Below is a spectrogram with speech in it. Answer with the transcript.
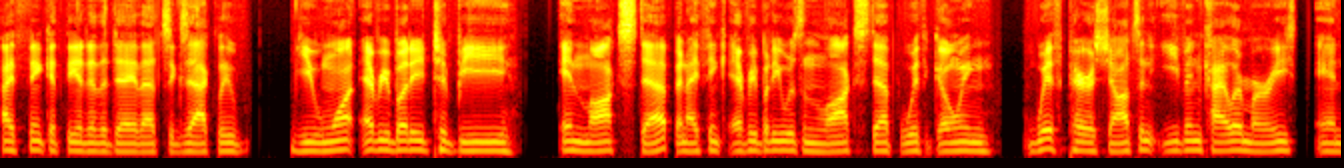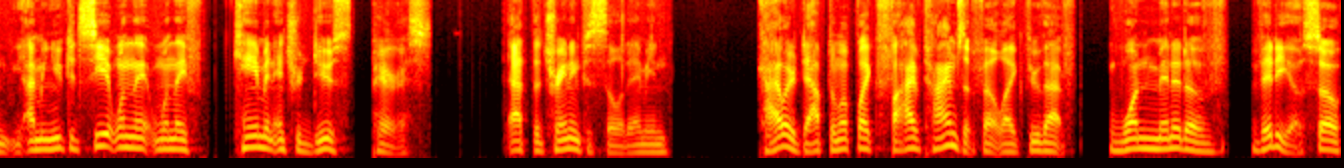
I think at the end of the day, that's exactly you want everybody to be in lockstep, and I think everybody was in lockstep with going with Paris Johnson, even Kyler Murray, and I mean you could see it when they when they came and introduced Paris at the training facility. I mean, Kyler dapped him up like five times. It felt like through that one minute of video. So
